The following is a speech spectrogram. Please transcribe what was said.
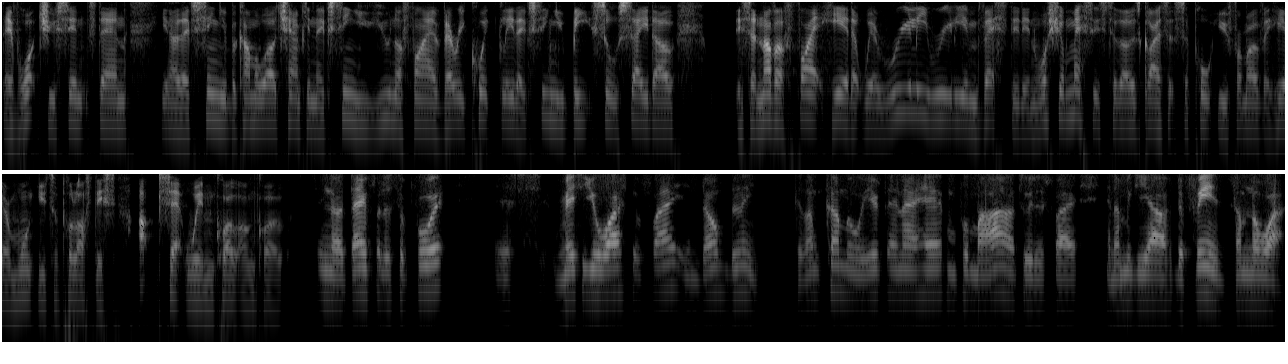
They've watched you since then. You know, they've seen you become a world champion. They've seen you unify very quickly. They've seen you beat Salcedo it's another fight here that we're really, really invested in. What's your message to those guys that support you from over here and want you to pull off this upset win, quote unquote? You know, thanks for the support. It's, make sure you watch the fight and don't blink. Because I'm coming with everything I have and put my eye to this fight. And I'm going to give y'all the fans something to watch.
